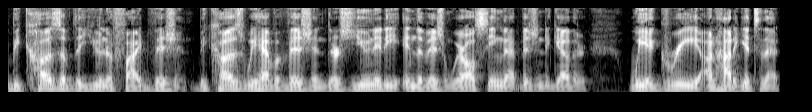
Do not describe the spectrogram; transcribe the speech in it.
because of the unified vision because we have a vision there's unity in the vision we're all seeing that vision together we agree on how to get to that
